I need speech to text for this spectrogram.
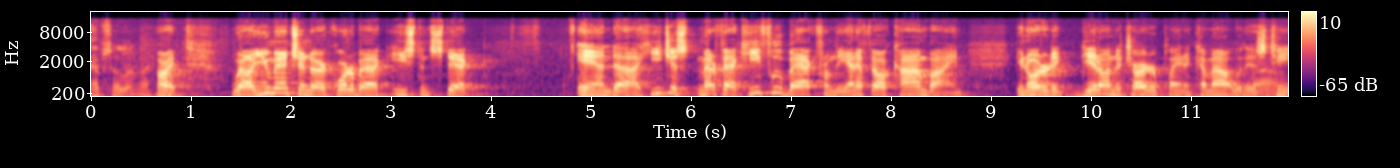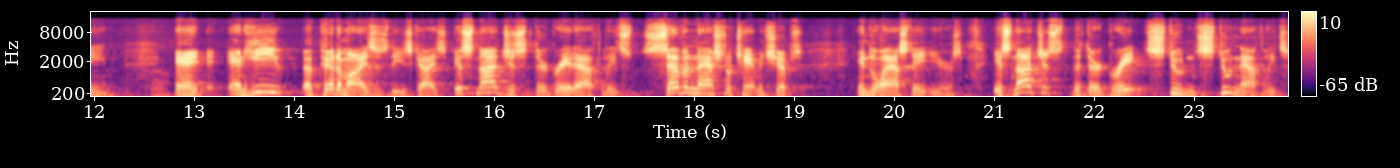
Absolutely. All right. Well, you mentioned our quarterback, Easton Stick, and uh, he just, matter of fact, he flew back from the NFL Combine in order to get on the charter plane and come out with his team. And, and he epitomizes these guys. It's not just that they're great athletes, seven national championships in the last eight years. It's not just that they're great students, student athletes,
